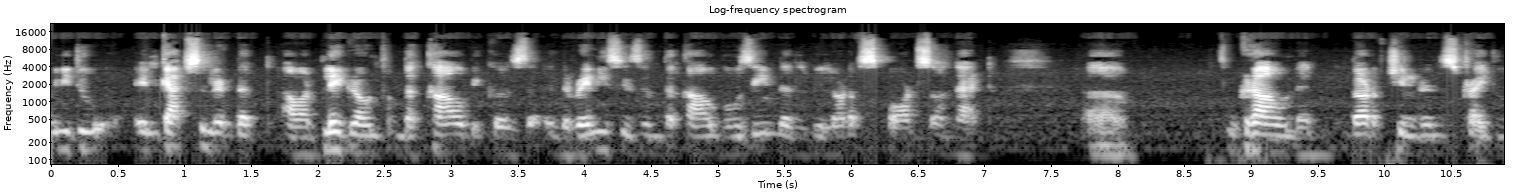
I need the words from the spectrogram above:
we need to encapsulate that our playground from the cow because in the rainy season the cow goes in there will be a lot of spots on that uh, ground and a lot of children try to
